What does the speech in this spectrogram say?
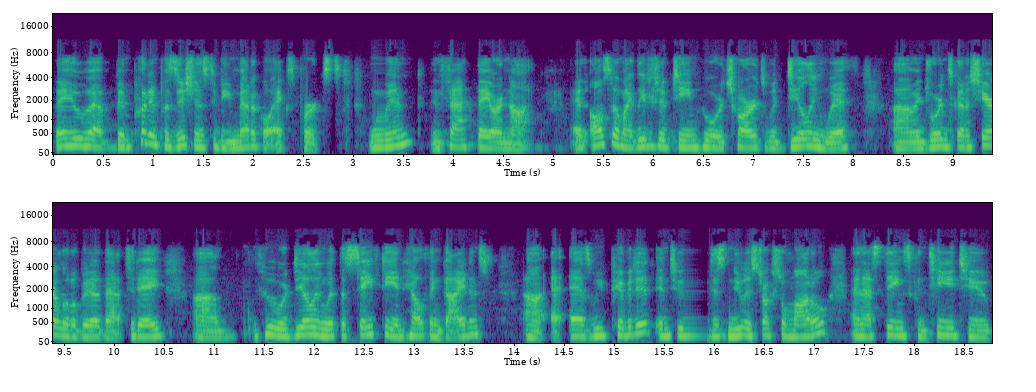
they who have been put in positions to be medical experts when, in fact, they are not. And also my leadership team who are charged with dealing with um, and Jordan's going to share a little bit of that today, um, who are dealing with the safety and health and guidance uh, as we pivoted into this new instructional model and as things continue to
